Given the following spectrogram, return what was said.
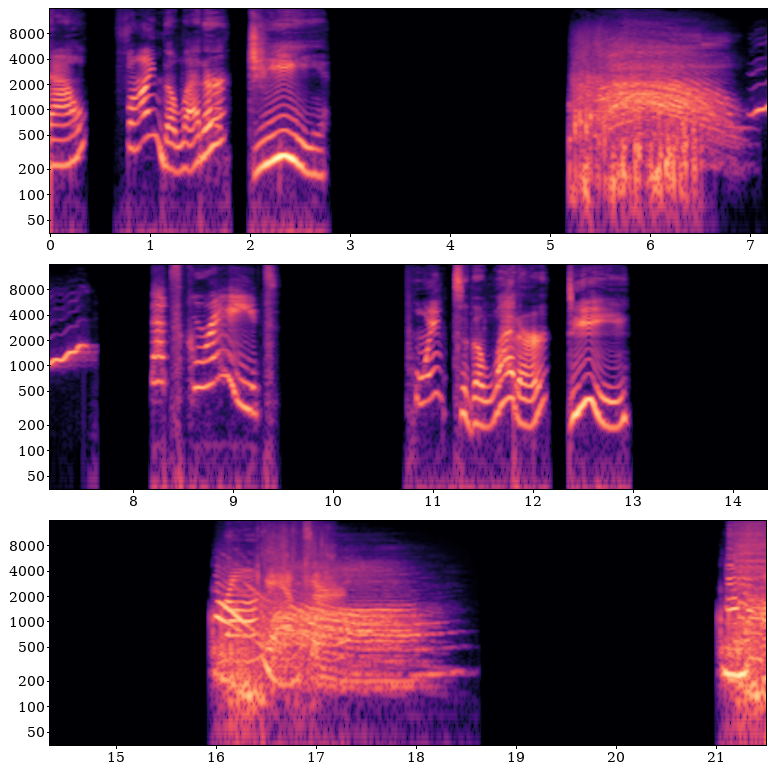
now, find the letter G. Wow! That's great! Point to the letter D. Wrong answer. Nah.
